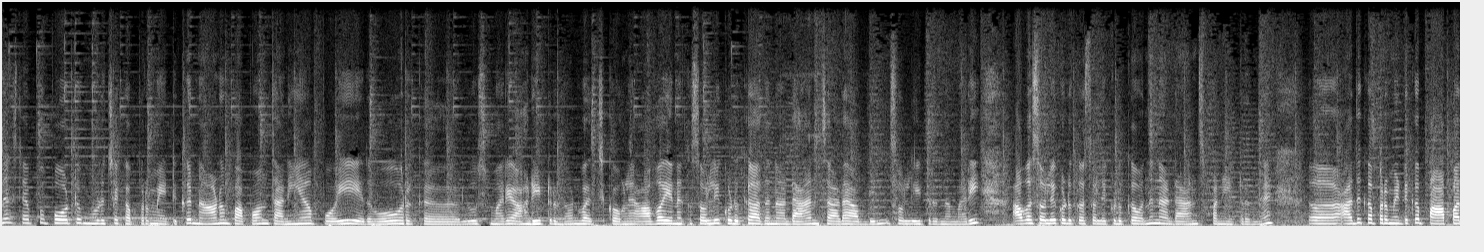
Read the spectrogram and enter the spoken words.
இந்த ஸ்டெப்பு போட்டு முடிச்சக்கப்புறமேட்டுக்கு நானும் பாப்பாவும் தனியாக போய் ஏதோ ஒரு க லூஸ் மாதிரி ஆடிட்டு இருந்தோன்னு வச்சுக்கோங்களேன். அவள் எனக்கு சொல்லிக் கொடுக்க அதை நான் டான்ஸ் ஆட அப்படின்னு சொல்லிட்டு இருந்த மாதிரி அவள் சொல்லிக் கொடுக்க சொல்லிக் கொடுக்க வந்து நான் டான்ஸ் பண்ணிட்டு இருந்தேன் அதுக்கப்புறமேட்டுக்கு பாப்பா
